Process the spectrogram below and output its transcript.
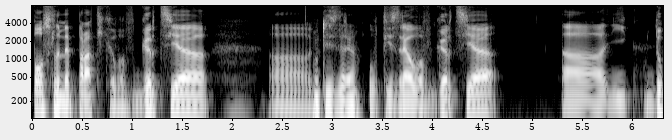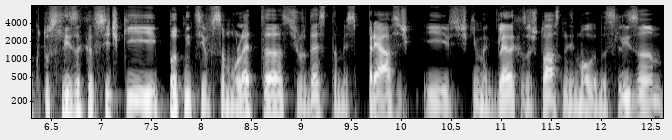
после ме пратиха в Гърция. А, От Израел. от Израел в Гърция. А, и докато слизаха всички пътници в самолета, стюардесата ме спря всички, и всички ме гледаха, защо аз не мога да слизам.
